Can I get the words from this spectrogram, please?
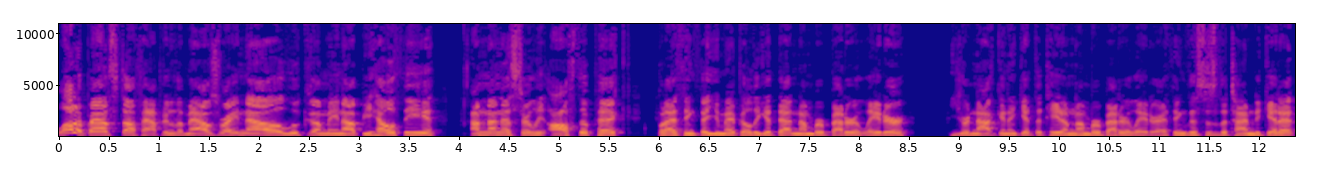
lot of bad stuff happening with the Mavs right now. Luka may not be healthy. I'm not necessarily off the pick, but I think that you might be able to get that number better later. You're not going to get the Tatum number better later. I think this is the time to get it.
